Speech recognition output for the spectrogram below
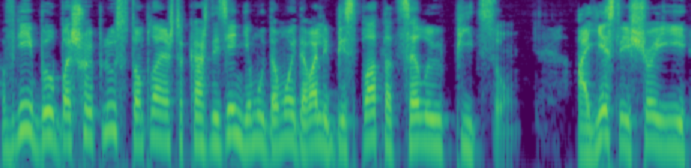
в ней был большой плюс в том плане, что каждый день ему домой давали бесплатно целую пиццу. А если еще и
